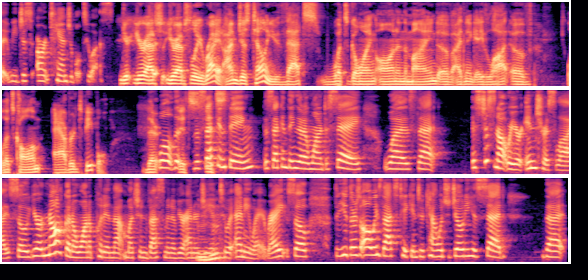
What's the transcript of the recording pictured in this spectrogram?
that we just aren't tangible to us. You're you're, abso- you're absolutely right. I'm just telling you that's what's going on in the mind of I think a lot of let's call them average people. There, well, the, the second thing, the second thing that I wanted to say was that it's just not where your interest lies. So you're not going to want to put in that much investment of your energy mm-hmm. into it anyway, right? So th- there's always that to take into account, which Jody has said that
